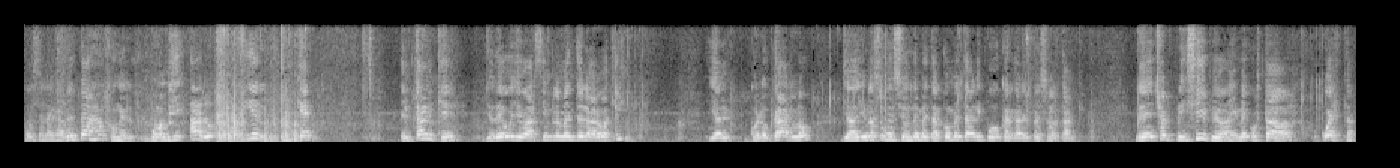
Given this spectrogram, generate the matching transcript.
Entonces la gran con el Bonji Aro es la siguiente, que el tanque yo debo llevar simplemente el aro aquí y al colocarlo ya hay una sujeción de metal con metal y puedo cargar el peso del tanque. De hecho al principio a mí me costaba, cuesta,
